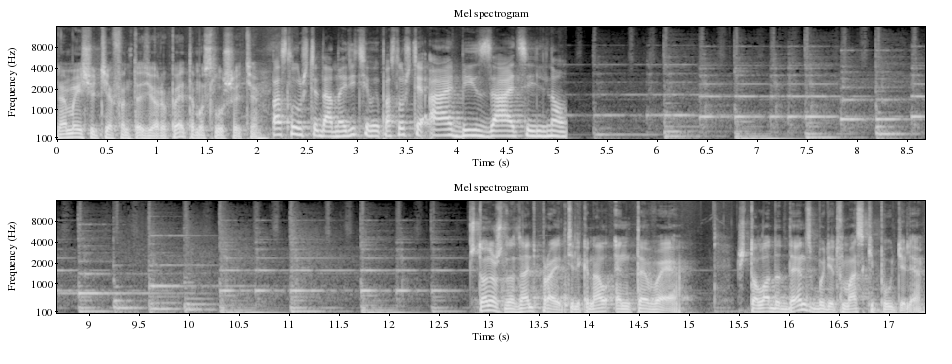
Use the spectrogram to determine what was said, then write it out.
А мы еще те фантазеры, поэтому слушайте. Послушайте, да, найдите вы, послушайте обязательно. Что нужно знать про телеканал НТВ? Что Лада Дэнс будет в маске пуделя.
